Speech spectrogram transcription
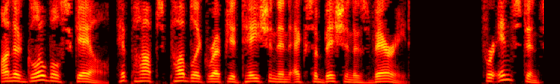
On a global scale, hip-hop's public reputation and exhibition is varied. For instance,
